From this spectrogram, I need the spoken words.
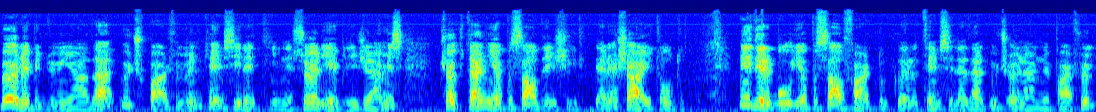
Böyle bir dünyada üç parfümün temsil ettiğini söyleyebileceğimiz kökten yapısal değişikliklere şahit olduk. Nedir bu yapısal farklılıkları temsil eden üç önemli parfüm?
